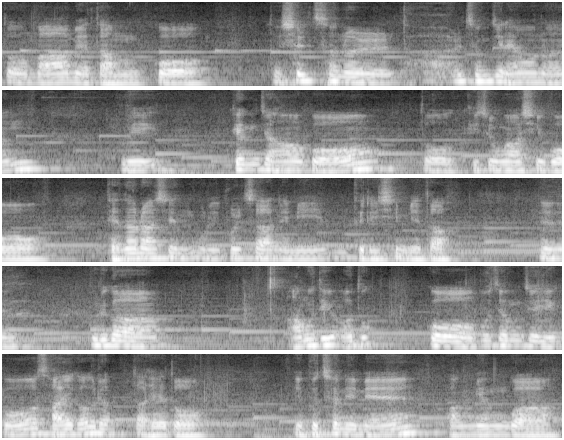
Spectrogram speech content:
또 마음에 담고 또 실천을 늘 정진해오는 우리 굉장하고 또 귀중하시고 대단하신 우리 불자님들이십니다. 예, 우리가 아무리 어둡고 부정적이고 사회가 어렵다 해도 이 부처님의 광명과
